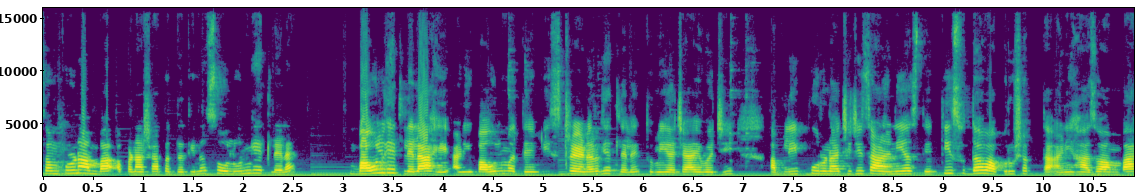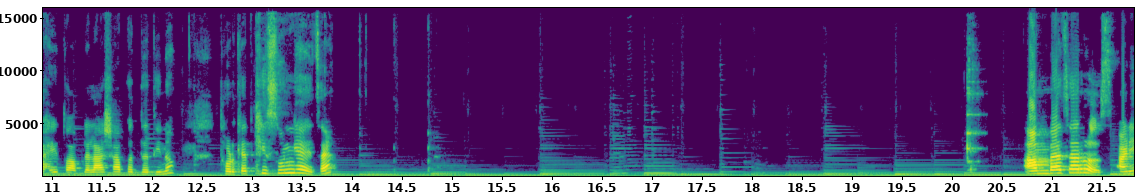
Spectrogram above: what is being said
संपूर्ण आंबा आपण अशा पद्धतीनं सोलून घेतलेला आहे. बाउल घेतलेला आहे आणि बाउलमध्ये मी स्ट्रेनर घेतलेले आहे. तुम्ही याच्याऐवजी आपली पुरणाची जी चाळणी असते ती सुद्धा वापरू शकता. आणि हा जो आंबा आहे तो आपल्याला अशा पद्धतीनं थोडक्यात खिसून घ्यायचा आहे. आंब्याचा रस आणि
